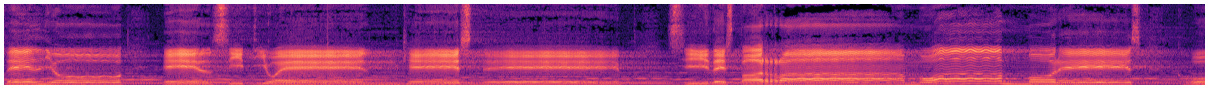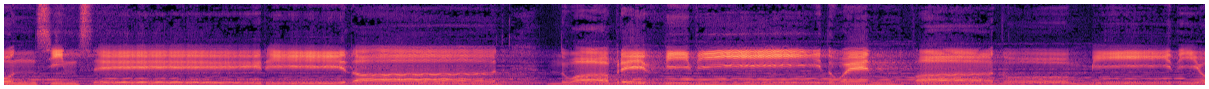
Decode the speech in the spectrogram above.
bello el sitio en que esté, si desparramo amores con sinceridad, no habré vivido en vano, mi Dios.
